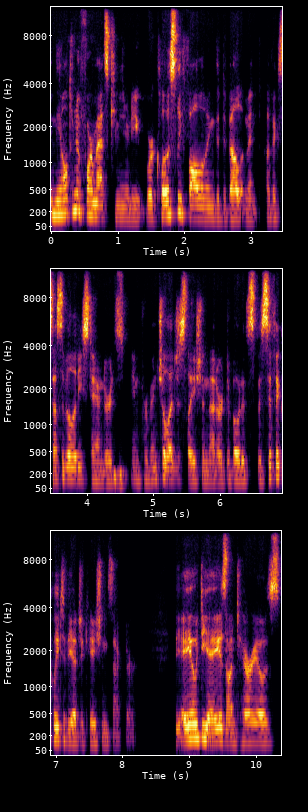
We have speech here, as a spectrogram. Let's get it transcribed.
In the alternate formats community, we're closely following the development of accessibility standards in provincial legislation that are devoted specifically to the education sector. The AODA is Ontario's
